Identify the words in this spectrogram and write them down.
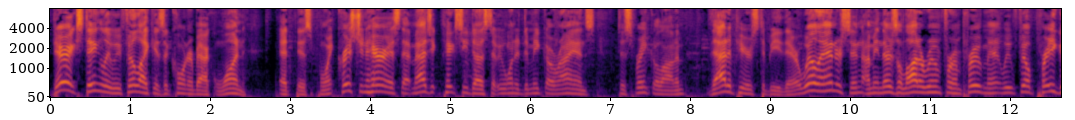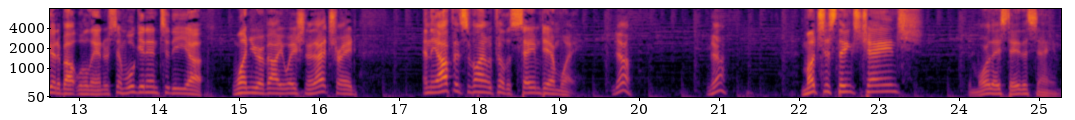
Derek Stingley, we feel like is a cornerback one at this point. Christian Harris, that magic pixie dust that we wanted DeMeco Ryans to sprinkle on him, that appears to be there. Will Anderson, I mean, there's a lot of room for improvement. We feel pretty good about Will Anderson. We'll get into the uh, one year evaluation of that trade. And the offensive line would feel the same damn way. Yeah. Yeah. Much as things change, the more they stay the same.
